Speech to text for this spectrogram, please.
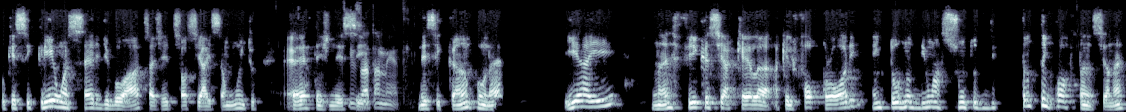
porque se cria uma série de boatos, as redes sociais são muito é, férteis nesse, nesse campo, né? E aí né, fica-se aquela, aquele folclore em torno de um assunto de tanta importância, né?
